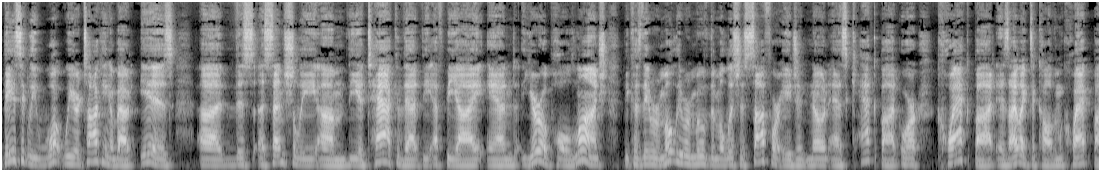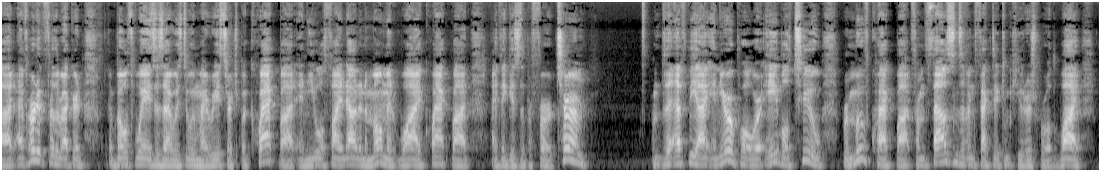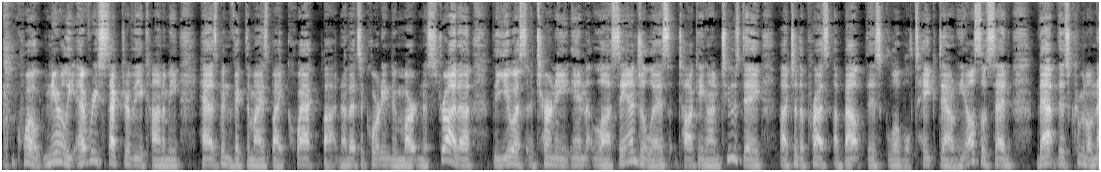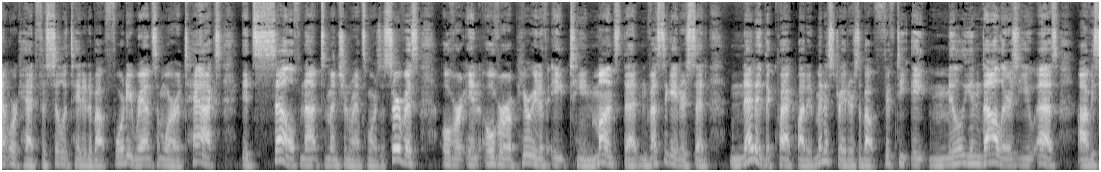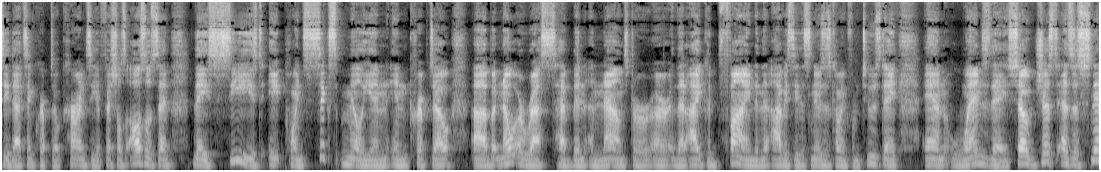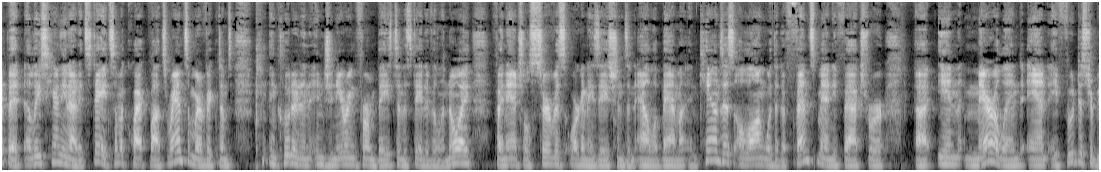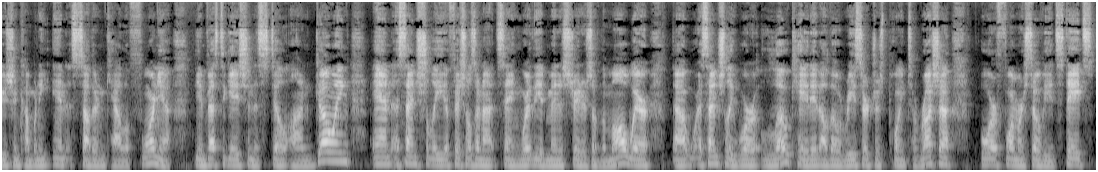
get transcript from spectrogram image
basically what we are talking about is uh, this essentially um, the attack that the FBI and Europol launched because they remotely removed the malicious software agent known as CACBot or Quackbot, as I like to call them, Quackbot. I've heard it for the record both ways as I was doing my research, but Quackbot, and you will find out in a moment why Quackbot I think is the preferred term the FBI and Europol were able to remove Quackbot from thousands of infected computers worldwide. Quote, nearly every sector of the economy has been victimized by Quackbot. Now, that's according to Martin Estrada, the U.S. attorney in Los Angeles, talking on Tuesday uh, to the press about this global takedown. He also said that this criminal network had facilitated about 40 ransomware attacks itself, not to mention ransomware as a service, over in over a period of 18 months that investigators said netted the Quackbot administrator about $58 million US. Obviously, that's in cryptocurrency. Officials also said they seized 8.6 million in crypto, uh, but no arrests have been announced or, or that I could find. And obviously, this news is coming from Tuesday and Wednesday. So, just as a snippet, at least here in the United States, some of Quackbot's ransomware victims included an engineering firm based in the state of Illinois, financial service organizations in Alabama and Kansas, along with a defense manufacturer uh, in Maryland and a food distribution company in Southern California. The investigation is still ongoing, and essentially, officials are not saying where the administrators of the malware uh, essentially were located, although researchers point to Russia or former Soviet states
